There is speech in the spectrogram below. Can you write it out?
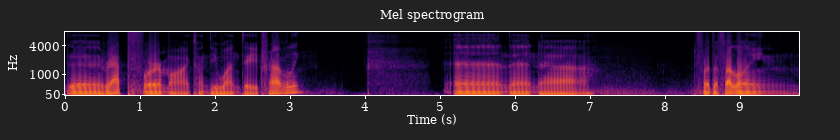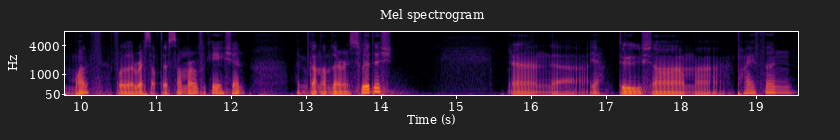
the wrap for my 21 day traveling. And then uh, for the following month, for the rest of the summer vacation, I'm gonna learn Swedish. And uh, yeah, do some uh, Python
